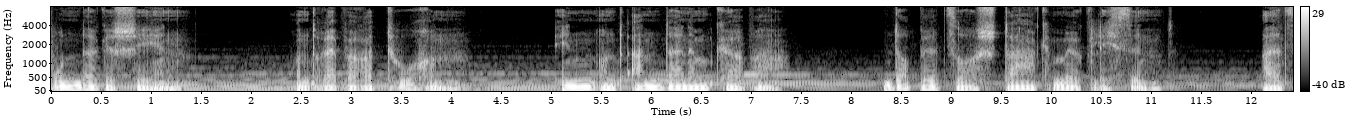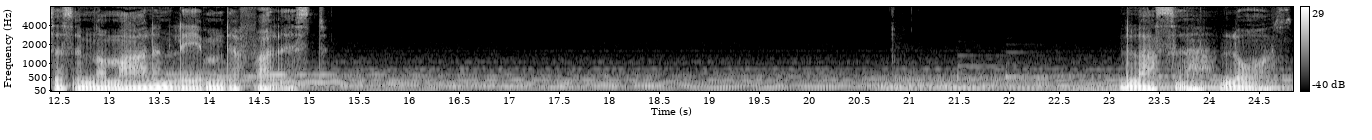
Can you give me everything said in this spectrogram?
Wunder geschehen und Reparaturen in und an deinem Körper doppelt so stark möglich sind, als es im normalen Leben der Fall ist. Lasse los.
